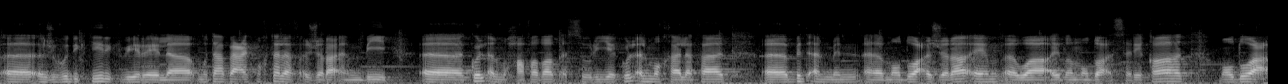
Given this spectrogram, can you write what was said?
آه، جهود كتير كبيرة لمتابعة مختلف الجرائم بكل المحافظات السورية كل المخالفات آه، بدءا من آه، موضوع الجرائم وأيضا موضوع السرقات موضوع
